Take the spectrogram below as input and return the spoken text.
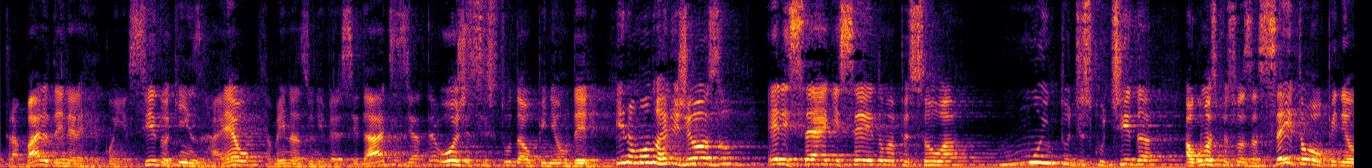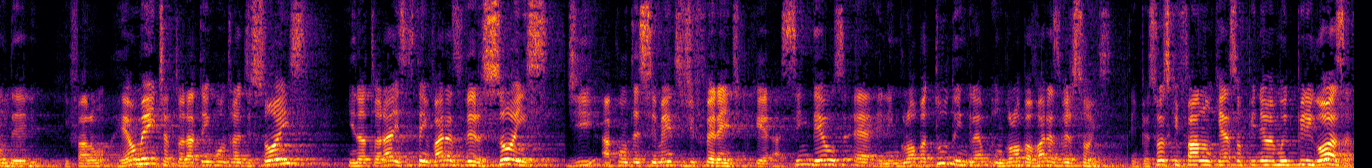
trabalho dele é reconhecido aqui em Israel, também nas universidades, e até hoje se estuda a opinião dele. E no mundo religioso, ele segue sendo uma pessoa muito discutida. Algumas pessoas aceitam a opinião dele e falam realmente a Torá tem contradições E na Torá existem várias versões de acontecimentos diferentes, porque assim Deus é, ele engloba tudo, engloba várias versões. Tem pessoas que falam que essa opinião é muito perigosa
